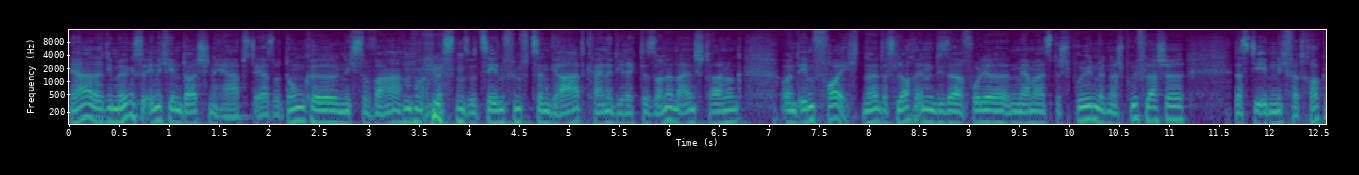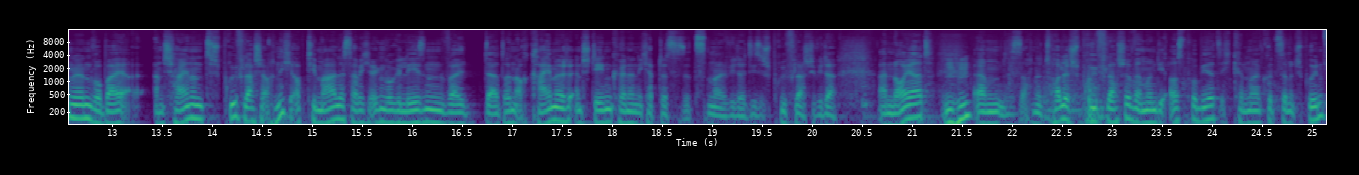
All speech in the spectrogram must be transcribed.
Ja, die mögen es so ähnlich wie im deutschen Herbst. Eher so dunkel, nicht so warm, am besten so 10, 15 Grad, keine direkte Sonneneinstrahlung und eben feucht. Ne? Das Loch in dieser Folie mehrmals besprühen mit einer Sprühflasche, dass die eben nicht vertrocknen. Wobei anscheinend Sprühflasche auch nicht optimal ist, habe ich irgendwo gelesen, weil da drin auch Keime entstehen können. Ich habe das jetzt mal wieder, diese Sprühflasche wieder erneuert. Ähm, das ist auch eine tolle Sprühflasche, wenn man die ausprobiert. Ich kann mal kurz damit sprühen.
